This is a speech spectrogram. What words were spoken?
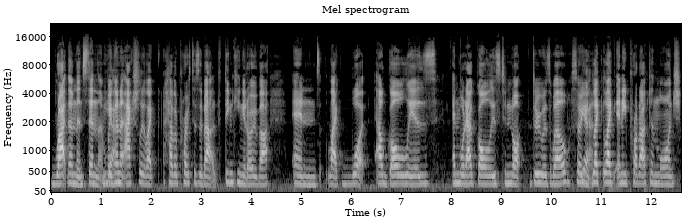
write them then send them. We're gonna actually like have a process about thinking it over and like what our goal is and what our goal is to not do as well. So Yeah. you, like like any product and launch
